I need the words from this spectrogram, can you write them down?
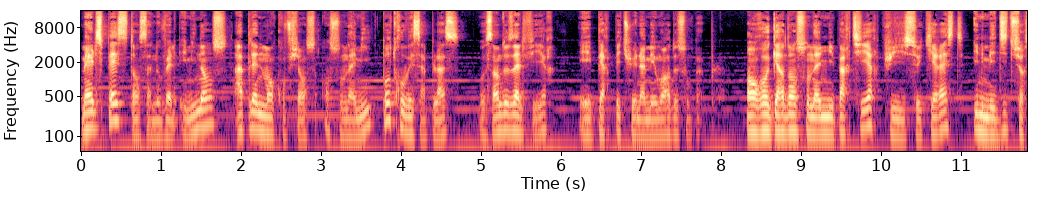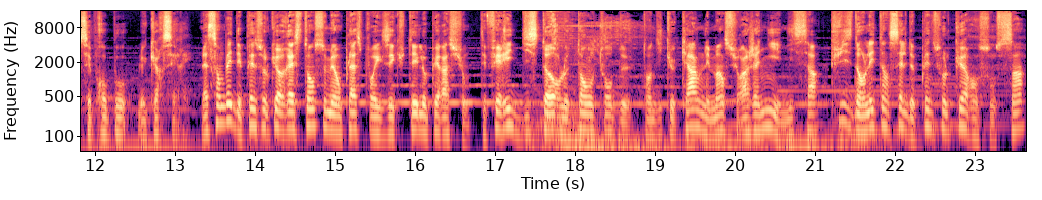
Mais Elspeth, dans sa nouvelle éminence, a pleinement confiance en son ami pour trouver sa place au sein de Zalfir et perpétuer la mémoire de son peuple. En regardant son ami partir, puis ceux qui restent, il médite sur ses propos, le cœur serré. L'assemblée des Planeswalkers restants se met en place pour exécuter l'opération. Teferi distord le temps autour d'eux, tandis que Karn, les mains sur Ajani et Nissa, puise dans l'étincelle de Planeswalker en son sein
